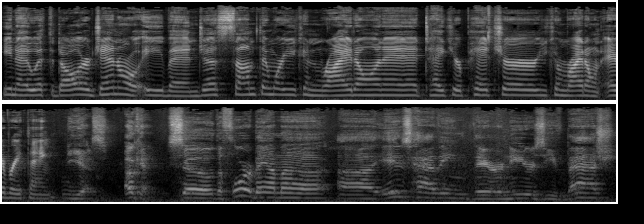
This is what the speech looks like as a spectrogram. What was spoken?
You know, at the Dollar General, even just something where you can write on it, take your picture, you can write on everything. Yes. Okay. So the Flora-Bama uh, is having their New Year's Eve bash.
